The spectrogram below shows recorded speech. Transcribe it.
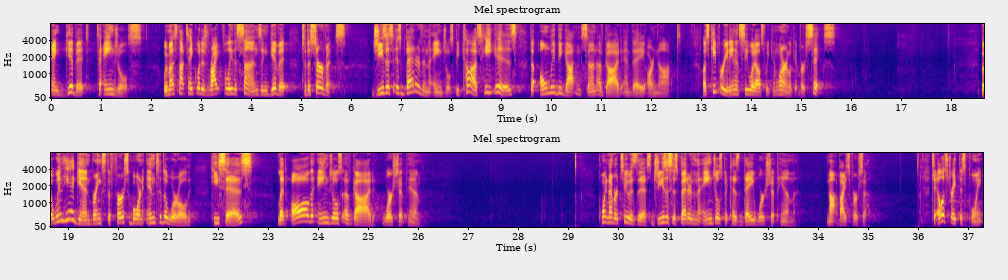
and give it to angels. We must not take what is rightfully the Son's and give it to the servants. Jesus is better than the angels because he is the only begotten Son of God, and they are not. Let's keep reading and see what else we can learn. Look at verse 6. But when he again brings the firstborn into the world, he says, Let all the angels of God worship him. Point number two is this Jesus is better than the angels because they worship him, not vice versa. To illustrate this point,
